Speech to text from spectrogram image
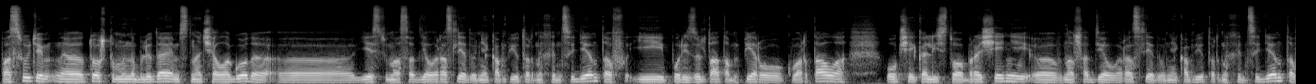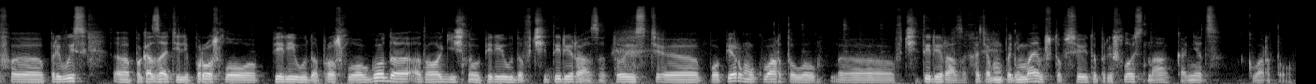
По сути, э, то, что мы наблюдаем с начала года, э, есть у нас отдел расследования компьютерных инцидентов, и по результатам первого квартала общее количество обращений э, в наш отдел расследования компьютерных инцидентов превысило показатели прошлого периода, прошлого года, аналогичного периода в 4 раза. То есть по первому кварталу в 4 раза. Хотя мы понимаем, что все это пришлось на конец квартал.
